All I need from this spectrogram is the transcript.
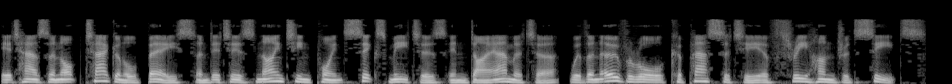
It has an octagonal base and it is 19.6 meters in diameter, with an overall capacity of 300 seats.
